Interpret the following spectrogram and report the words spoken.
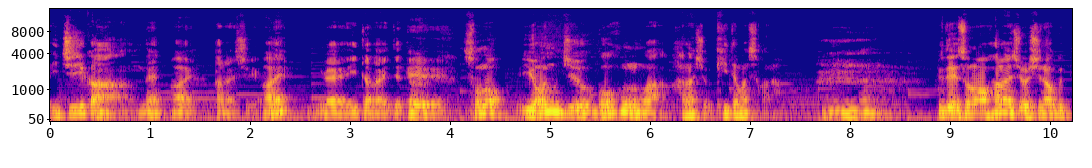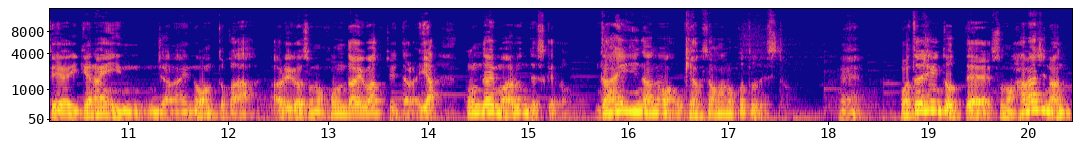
1時間ね、はい、話をね、はいえー、いただいてた、えー、その45分は話を聞いてましたから。うん、で、その話をしなくてはいけないんじゃないのとか、あるいはその本題はって言ったら、いや、本題もあるんですけど、大事なのはお客様のことですと。ええ私にとって、その話なん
